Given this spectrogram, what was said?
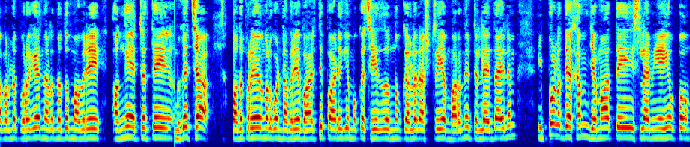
അവരുടെ പുറകെ നടന്നതും അവരെ അങ്ങേയറ്റത്തെ മികച്ച പദപ്രയോഗങ്ങൾ കൊണ്ട് അവരെ വാഴ്ത്തിപ്പാടുകയും ഒക്കെ ചെയ്തതൊന്നും കേരള രാഷ്ട്രീയം മറന്നിട്ടില്ല. എന്തായാലും ഇപ്പോൾ അദ്ദേഹം ജമാഅത്തെ ഇസ്ലാമിയെയും ഇപ്പം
